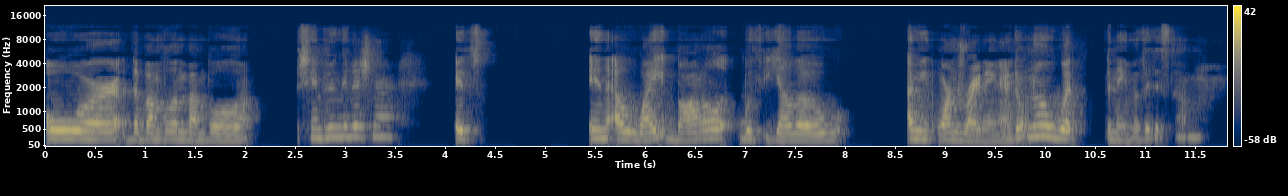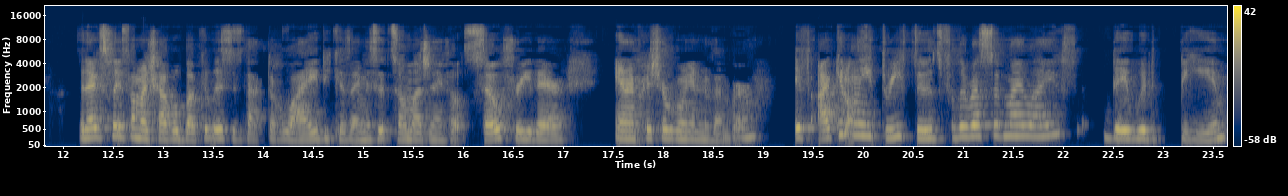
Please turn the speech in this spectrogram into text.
or the Bumble and Bumble shampoo and conditioner. It's in a white bottle with yellow I mean, orange writing. I don't know what the name of it is though. The next place on my travel bucket list is back to Hawaii because I miss it so much and I felt so free there. And I'm pretty sure we're going in November. If I could only eat three foods for the rest of my life, they would be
